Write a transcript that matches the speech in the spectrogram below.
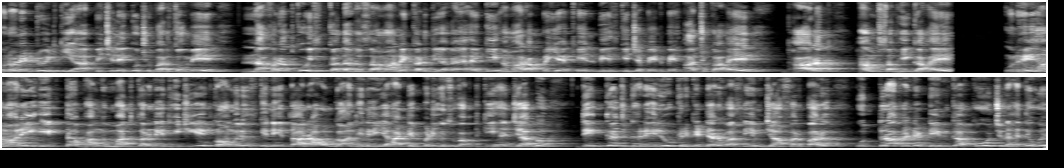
उन्होंने ट्वीट किया, पिछले कुछ वर्षों में नफरत को इस कदर सामान्य कर दिया गया है कि हमारा प्रिय खेल भी इसकी चपेट में आ चुका है। भारत हम सभी का है। उन्हें हमारी एकता भंग मत करने दीजिए। कांग्रेस के नेता राहुल गांधी ने यह टिप्पणी उस वक्त की है जब दिग्गज घरेलू क्रिकेटर वसीम जाफ़र पर उत्तराखंड टीम का कोच रहते हुए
